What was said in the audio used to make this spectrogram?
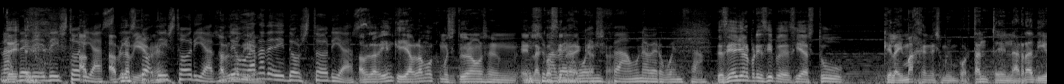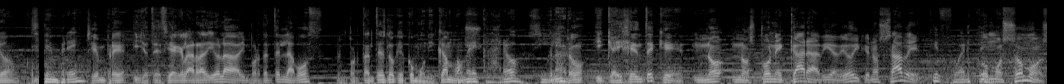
De, de- de historias. Ha- Habla de, bien, histo- ¿eh? de historias. No tengo bien. ganas de, dos historias. Habla bien, que ya hablamos como si estuviéramos en, en es la una cocina de vergüenza, casa. una vergüenza. Decía yo al principio, decías tú que la imagen es muy importante en la radio, como Siempre. siempre, y yo te decía que la radio la importante es la voz, lo importante es lo que comunicamos. Hombre, claro, sí. Claro, y que hay gente que no nos pone cara a día de hoy, que no sabe Qué fuerte. cómo somos.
